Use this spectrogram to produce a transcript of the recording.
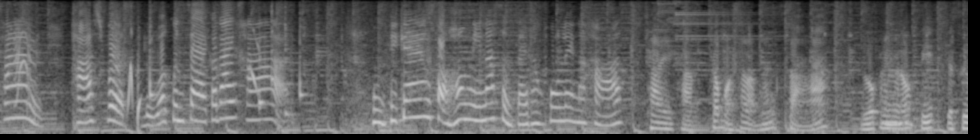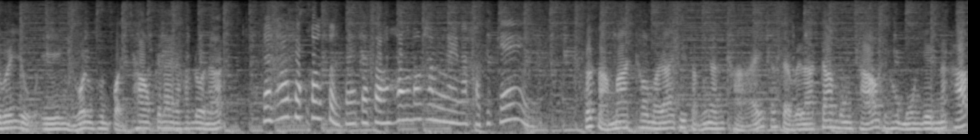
ชัน พาสเวิร์ด หรือว่ากุญแจก็ได้ค่ะหุยพี่แก้งสองห้องนี้น่าสนใจทั้งคู่เลยนะคะ ใช่ครับ ก็เหมาะสำหรับนักศึกษา หรือว่าพนักงานออฟฟิศจะซื้อไว้อยู่เอง หรือว่าลงทุนปล่อยเช่าก็ได้นะครับโดนัทแล้วถ้าทุกคนสนใจจะจองห้องต้องทำไงนะคะพี่แก้ง ก็สามารถเข้ามาได้ที่สำนักงานขายตั้งแต่เวลา9โมงเช้าถึง6โมงเย็นนะครับ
